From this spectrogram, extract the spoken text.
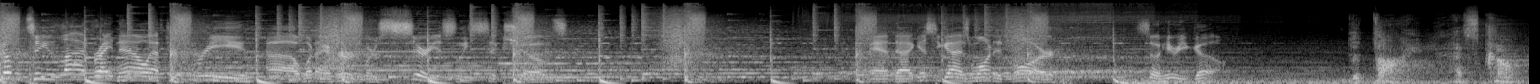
Coming to you live right now after three, uh, what I heard were seriously sick shows. And uh, I guess you guys wanted more, so here you go. The time has come.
